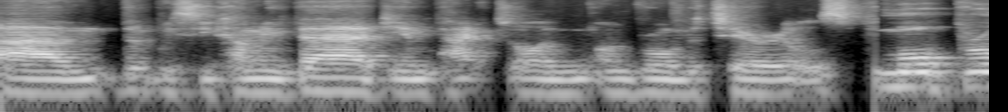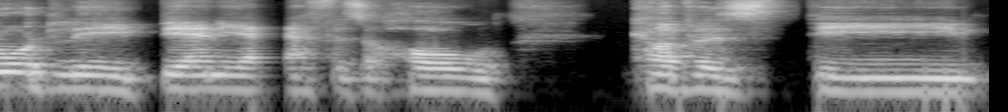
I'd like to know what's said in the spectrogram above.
um, that we see coming there, the impact on, on raw materials. More broadly, BNEF as a whole covers the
